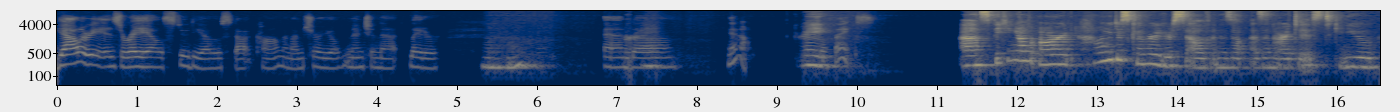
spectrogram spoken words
gallery is raelstudios.com, and I'm sure you'll mention that later. Mm-hmm. And uh, yeah. Great. So thanks. Uh, speaking of art, how you discover yourself as, a, as an artist? Can you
